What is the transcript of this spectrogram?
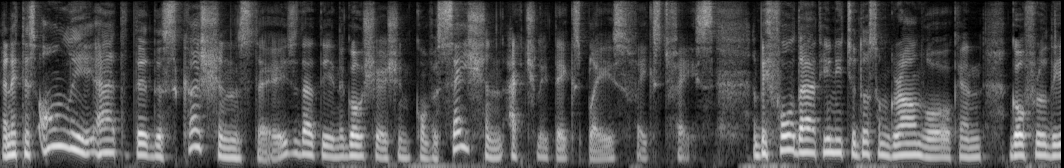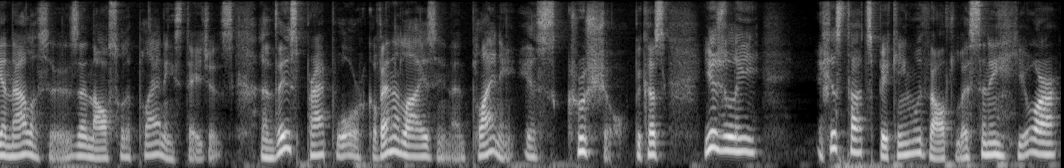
And it is only at the discussion stage that the negotiation conversation actually takes place face to face. And before that, you need to do some groundwork and go through the analysis and also the planning stages. And this prep work of analyzing and planning is crucial because usually if you start speaking without listening, you are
